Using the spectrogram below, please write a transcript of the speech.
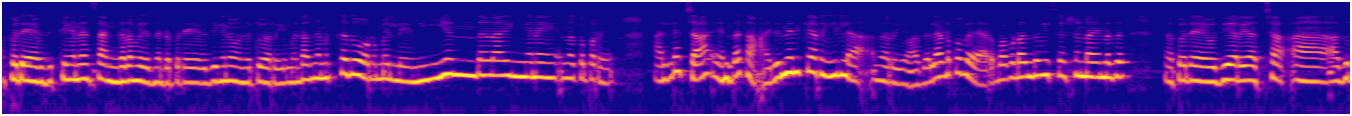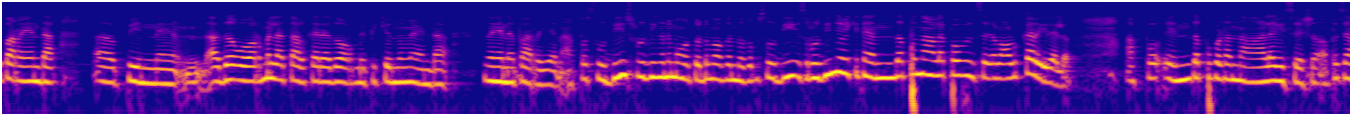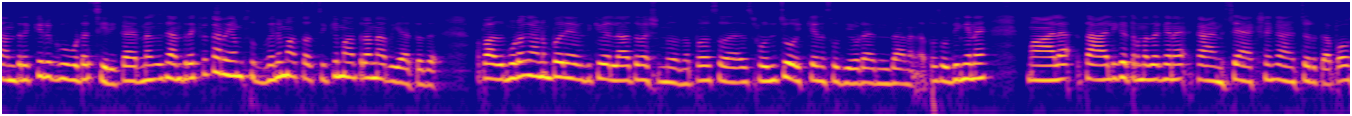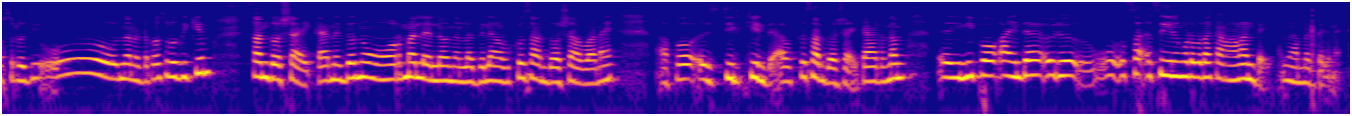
അപ്പോൾ രേവതിക്ക് ഇങ്ങനെ സങ്കടം വരുന്നുണ്ട്. അപ്പോൾ രേവതി ഇങ്ങനെ വന്നിട്ട് പറയും എടാ നിനക്കത് ഓർമ്മയില്ലേ? നീ എന്താടാ ഇങ്ങനെ? എന്നൊക്കെ പറയും. അല്ല ചാ എന്താ കാര്യം എന്ന് എനിക്കറിയില്ല എന്നറിയും. അതല്ലാണ്ട് ഇപ്പോൾ വേറെ അവിടെ എന്താ വിശേഷം ഉണ്ടായിരുന്നത്? അപ്പോൾ രേവതി അറിയാം അച്ഛാ അത് പറയണ്ട. പിന്നെ അത് ഓർമ്മയില്ലാത്ത ആൾക്കാരെ അത് ഓർമ്മിപ്പിക്കൊന്നും വേണ്ട. എന്നിങ്ങനെ പറയാണ്. അപ്പോൾ ശ്രുതി ശ്രുതി ഇങ്ങനെ മുഖത്തോട്ട് മുഖം നോക്കും. അപ്പോൾ ശ്രുതി ശ്രുതി ചോദിക്കട്ടെ എന്തപ്പോൾ നാളെ ഇപ്പോൾ വിശേഷം അവൾക്കറിയില്ലല്ലോ. അപ്പോൾ എന്തപ്പോൾ ഇവിടെ നാളെ വിശേഷം? അപ്പോൾ ചന്ദ്രയ്ക്ക് ഒരു ചിരി. കാരണം ചന്ദ്രയ്ക്കൊക്കെ അറിയാം സുബ്ബന് ശശിക്ക് മാത്രമാണ് അറിയാത്തത്. അപ്പോൾ അതും കൂടെ കാണുമ്പോൾ രേവതിക്ക് വല്ലാത്ത വിഷമം തോന്നും. അപ്പോൾ ശ്രുതി ചോദിക്കുകയാണ് ശ്രുതിയോട് എന്താണ് അപ്പോൾ ശ്രുതി ഇങ്ങനെ മാല താലി കെട്ടണതൊക്കെ ഇങ്ങനെ കാണിച്ച് ആക്ഷൻ കാണിച്ചു കൊടുക്കുക അപ്പോൾ ശ്രുതി ഓ പറഞ്ഞിട്ട്. അപ്പോൾ ശ്രുതിക്കും സന്തോഷമായി കാരണം ഇതൊന്നും ഓർമ്മയില്ലല്ലോ എന്നുള്ളതിൽ അവൾക്കും സന്തോഷമാവണേ അപ്പോൾ ചിരിക്കുന്നുണ്ട്. അവൾക്ക് സന്തോഷമായി കാരണം ഇനിയിപ്പോൾ അതിന്റെ ഒരു സീനും കൂടെ ഇവിടെ കാണണ്ടേ എന്ന് പറഞ്ഞിട്ട് ഇങ്ങനെ.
